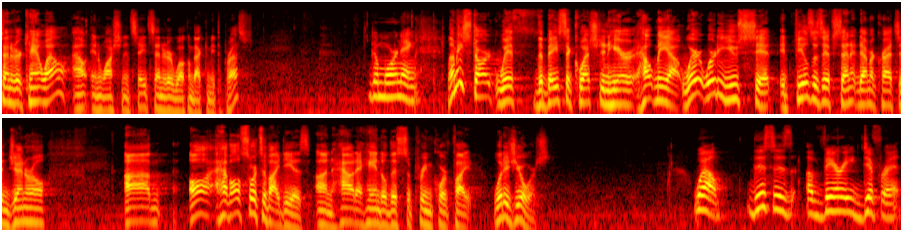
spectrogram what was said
Senator Cantwell out in Washington State. Senator, welcome back to Meet the Press. Good morning. Let me start with the basic question here. Help me out. Where, where do you sit? It feels as if Senate Democrats in general um, all, have all sorts of ideas on how to handle this Supreme Court fight. What is yours? Well, this is a very different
